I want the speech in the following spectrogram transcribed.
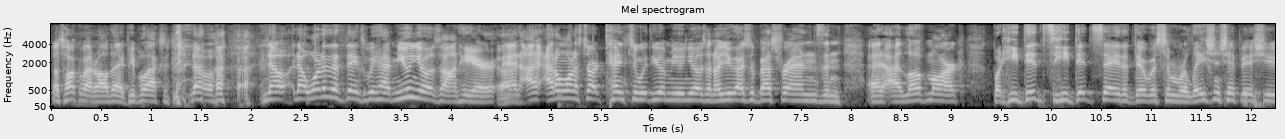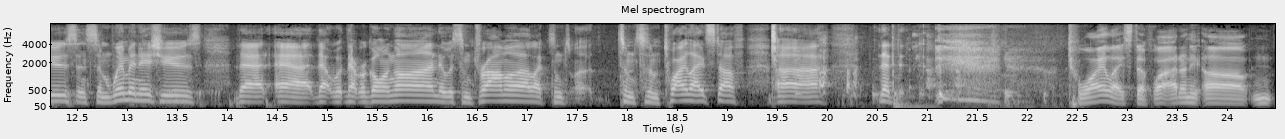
I'll talk about it all day. People actually no, no, now one of the things we had Munoz on here, and I, I don't want to start tension with you and Munoz. I know you guys are best friends, and, and I love Mark, but he did he did say that there was some relationship issues and some women issues that uh, that w- that were going on. There was some drama, like some. Uh, some, some Twilight stuff. Uh, that Twilight stuff. Well, I don't. Uh, n-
